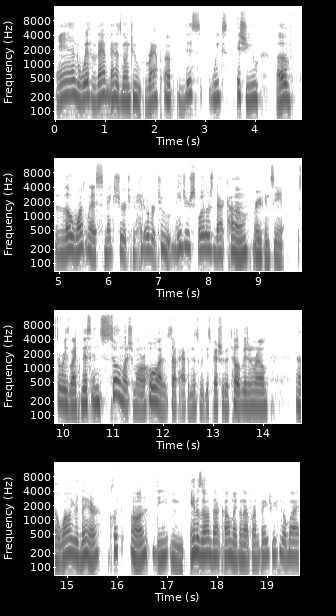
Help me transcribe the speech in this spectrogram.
And with that, that is going to wrap up this week's issue of The Want List. Make sure to head over to majorspoilers.com where you can see stories like this and so much more. A whole lot of stuff happened this week, especially the television realm uh, while you're there, click on the Amazon.com link on that front page where you can go buy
